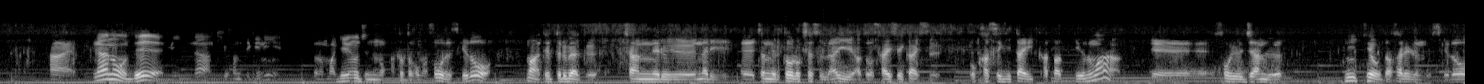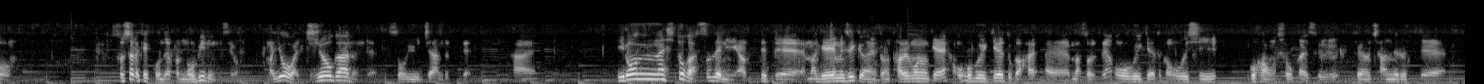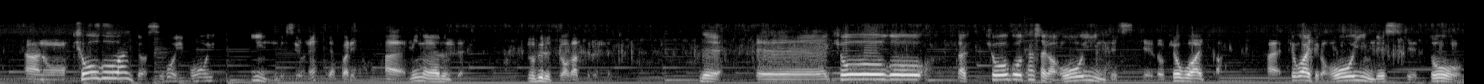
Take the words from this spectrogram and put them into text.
はい。なので、みんな基本的に、そのまあ、芸能人の方とかもそうですけど、まあ、手っ取り早くチャンネルなり、えー、チャンネル登録者数なり、あと再生回数を稼ぎたい方っていうのは、えー、そういうジャンルに手を出されるんですけど、そしたら結構やっぱ伸びるんですよ。まあ、要は需要があるんで、そういうジャンルって。はい。いろんな人がすでにやってて、まあ、ゲーム実況の人の食べ物系、大食い系とか、えー、まあそうですね、大食い系とか美味しいご飯を紹介する系のチャンネルって、あの、競合相手はすごい多いんですよね、やっぱり。はい。みんなやるんで。伸びるって分かってるんで。で、えー、競合、競合他社が多いんですけど、競合相手か。はい。競合相手が多いんですけど、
